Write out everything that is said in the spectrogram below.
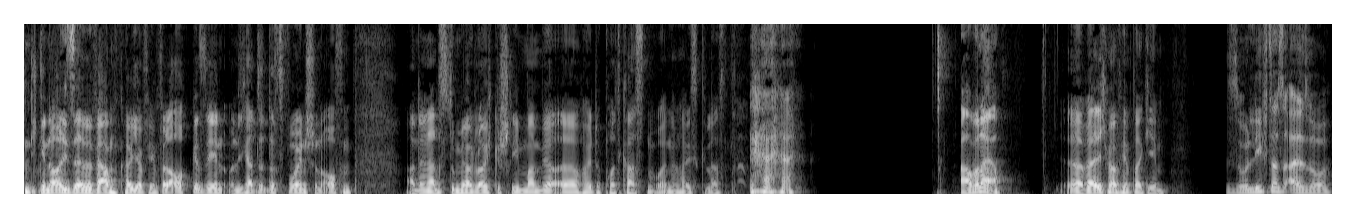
die, genau dieselbe Werbung habe ich auf jeden Fall auch gesehen und ich hatte das vorhin schon offen. Und dann hattest du mir, glaube ich, geschrieben, wann wir äh, heute podcasten wollen, dann habe ich es gelassen. aber naja, äh, werde ich mir auf jeden Fall geben. So lief das also.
